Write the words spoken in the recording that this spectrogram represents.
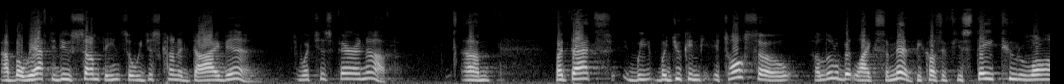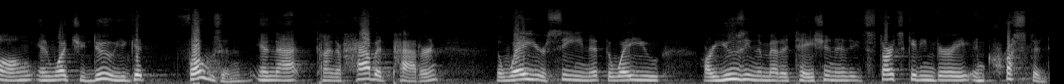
Uh, but we have to do something, so we just kind of dive in, which is fair enough. Um, but that's we, but you can. It's also a little bit like cement because if you stay too long in what you do, you get frozen in that kind of habit pattern, the way you're seeing it, the way you are using the meditation, and it starts getting very encrusted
